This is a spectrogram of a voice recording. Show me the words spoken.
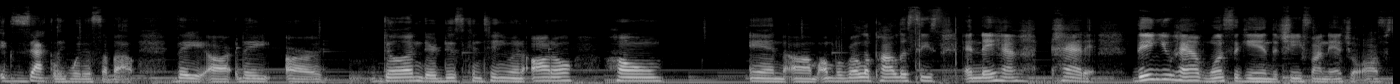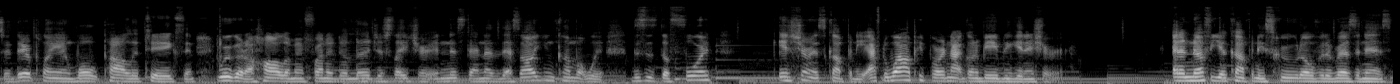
exactly what it's about. They are they are done. They're discontinuing auto, home, and um, umbrella policies, and they have had it. Then you have once again the chief financial officer. They're playing woke politics, and we're gonna haul them in front of the legislature and this, that, and other. That's all you can come up with. This is the fourth insurance company. After a while, people are not going to be able to get insured. And enough of your company screwed over the residents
